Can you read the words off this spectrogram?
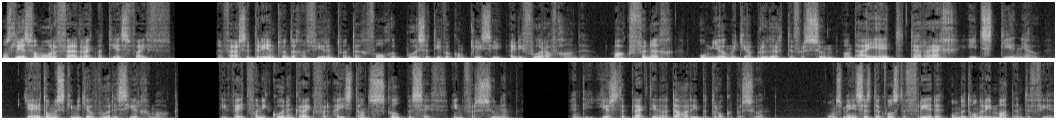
Ons lees vanmôre verder uit Matteus 5. In verse 23 en 24 volg 'n positiewe konklusie uit die voorafgaande. Maak vinnig om jou met jou broeder te versoen, want hy het tereg iets teen jou. Jy het hom miskien met jou woorde seer gemaak. Die wet van die koninkryk vereis dan skuldbesef en versoening in die eerste plek teenoor daardie betrokke persoon. Ons mense is dikwels tevrede om dit onder die mat in te vee.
